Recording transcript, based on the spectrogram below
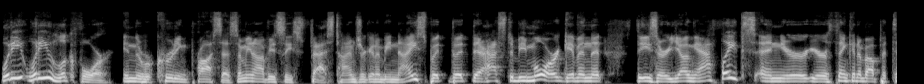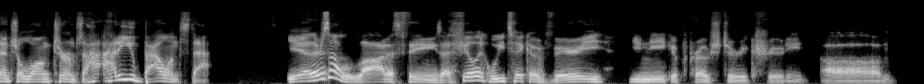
What do you what do you look for in the recruiting process? I mean, obviously, fast times are going to be nice, but but there has to be more, given that these are young athletes, and you're you're thinking about potential long term. So, how, how do you balance that? Yeah, there's a lot of things. I feel like we take a very unique approach to recruiting. Um,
